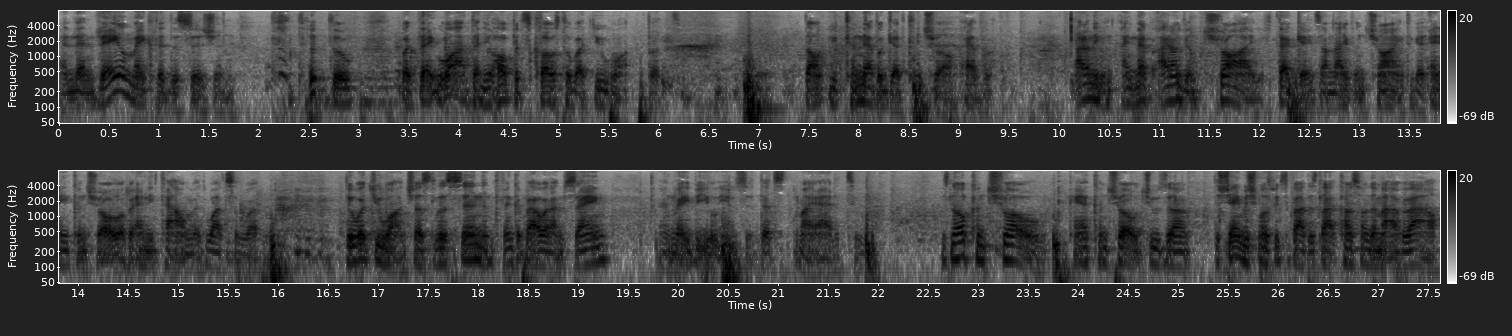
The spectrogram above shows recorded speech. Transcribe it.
and then they'll make the decision to do what they want, and you hope it's close to what you want. But don't. You can never get control ever. I don't even, I never, I don't even try. Decades, I'm not even trying to get any control over any Talmid whatsoever. Do what you want. Just listen and think about what I'm saying, and maybe you'll use it. That's my attitude. There's no control. Can't control. Jews are. The Shem MiShmuel speaks about this. Lot comes from the. Maharal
